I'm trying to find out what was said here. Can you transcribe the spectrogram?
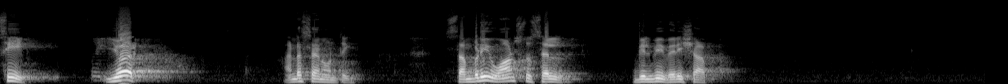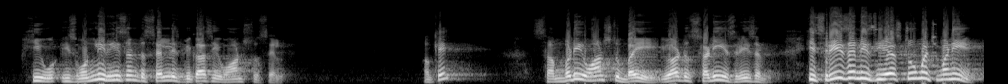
see your understand one thing Somebody who wants to sell will be very sharp. He, his only reason to sell is because he wants to sell. Okay? Somebody wants to buy, you have to study his reason. His reason is he has too much money.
